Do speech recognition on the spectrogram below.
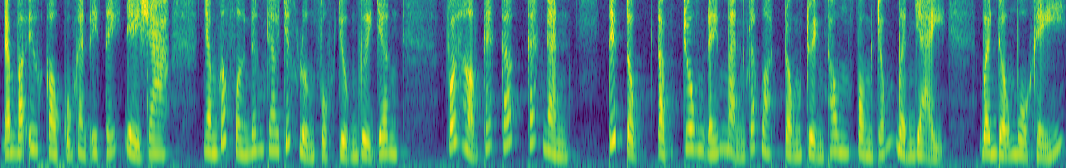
đảm bảo yêu cầu của ngành y tế đề ra nhằm góp phần nâng cao chất lượng phục vụ người dân, phối hợp các cấp, các ngành, tiếp tục tập trung đẩy mạnh các hoạt động truyền thông phòng chống bệnh dạy, bệnh đậu mùa khỉ,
